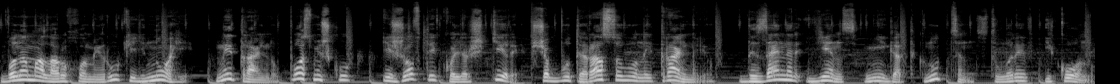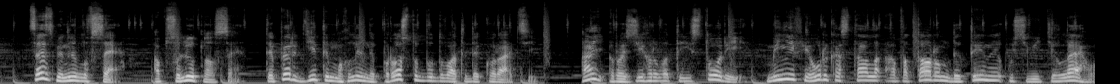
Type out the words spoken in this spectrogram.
Вона мала рухомі руки й ноги, нейтральну посмішку і жовтий колір шкіри, щоб бути расово нейтральною. Дизайнер Єнс Нігард Кнутсен створив ікону. Це змінило все, абсолютно все. Тепер діти могли не просто будувати декорації, а й розігрувати історії. Міні-фігурка стала аватаром дитини у світі Лего.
